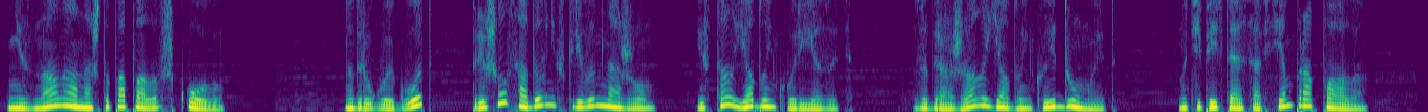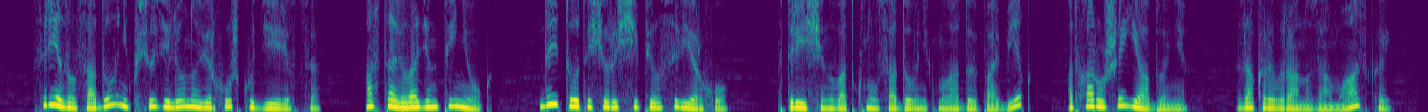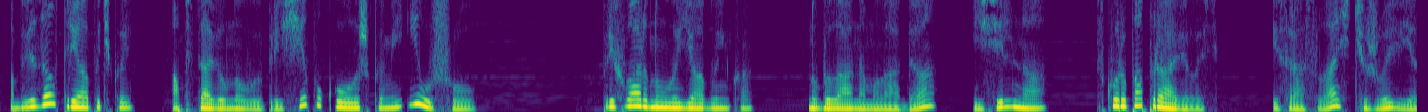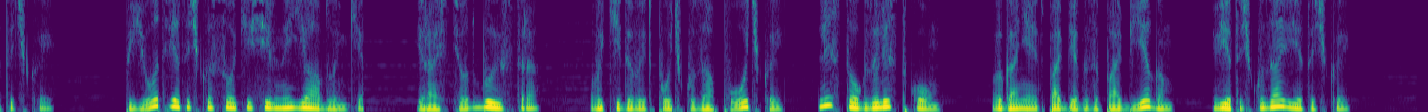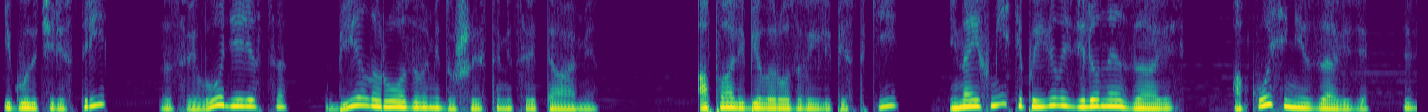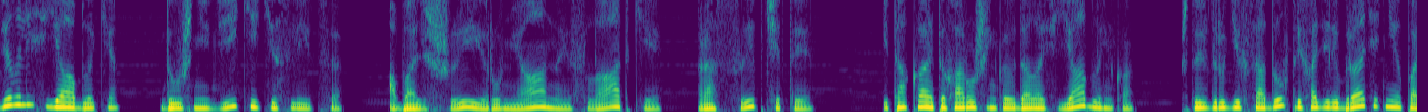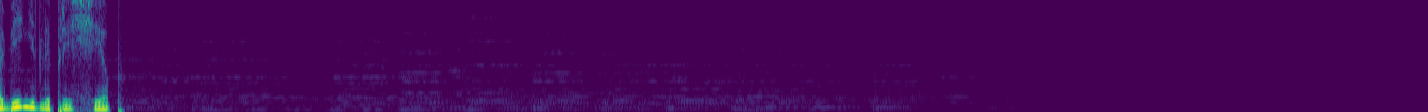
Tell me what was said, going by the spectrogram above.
Не знала она, что попала в школу. На другой год пришел садовник с кривым ножом и стал яблоньку резать. Задрожала яблонька и думает, ну теперь-то я совсем пропала. Срезал садовник всю зеленую верхушку деревца, оставил один пенек, да и тот еще расщепил сверху, трещину воткнул садовник молодой побег от хорошей яблони, закрыл рану замазкой, обвязал тряпочкой, обставил новую прищепу колышками и ушел. Прихворнула яблонька, но была она молода и сильна, скоро поправилась и срослась чужой веточкой. Пьет веточка соки сильной яблоньки и растет быстро, выкидывает почку за почкой, листок за листком, выгоняет побег за побегом, веточку за веточкой. И года через три зацвело деревце бело-розовыми душистыми цветами. Опали бело-розовые лепестки, и на их месте появилась зеленая зависть, а к осени из завязи сделались яблоки, да уж не дикие кислицы, а большие, румяные, сладкие, рассыпчатые. И такая-то хорошенькая удалась яблонька, что из других садов приходили брать от нее побеги для прищеп.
